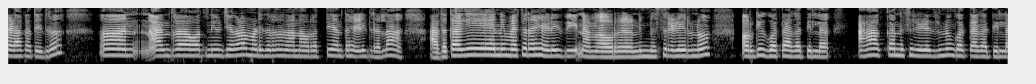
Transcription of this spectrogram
ಹೇಳಕತ್ತಿದ್ರು. ಅಂದ್ರೆ ಅವತ್ತು ನೀವು ಜಗಳ ಮಾಡಿದ್ರೆ ನಾನು ಅವ್ರ ಅತ್ತಿ ಅಂತ ಹೇಳಿದ್ರಲ್ಲ, ಅದಕ್ಕಾಗಿ ನಿಮ್ಮ ಹೆಸರು ಹೇಳಿದ್ವಿ. ನಮ್ಮ ಅವ್ರ ನಿಮ್ಮ ಹೆಸರು ಹೇಳಿದ್ರು ಅವ್ರಿಗೆ ಗೊತ್ತಾಗತ್ತಿಲ್ಲ. ಆ ಅಕ್ಕನ ಹೆಸರು ಹೇಳಿದ್ರು ಗೊತ್ತಾಗತ್ತಿಲ್ಲ.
